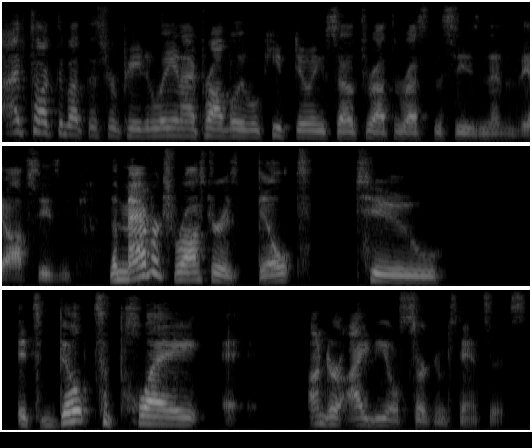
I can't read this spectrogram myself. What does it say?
I've talked about this repeatedly, and I probably will keep doing so throughout the rest of the season and the off season. The Mavericks roster is built to it's built to play eh, under ideal circumstances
